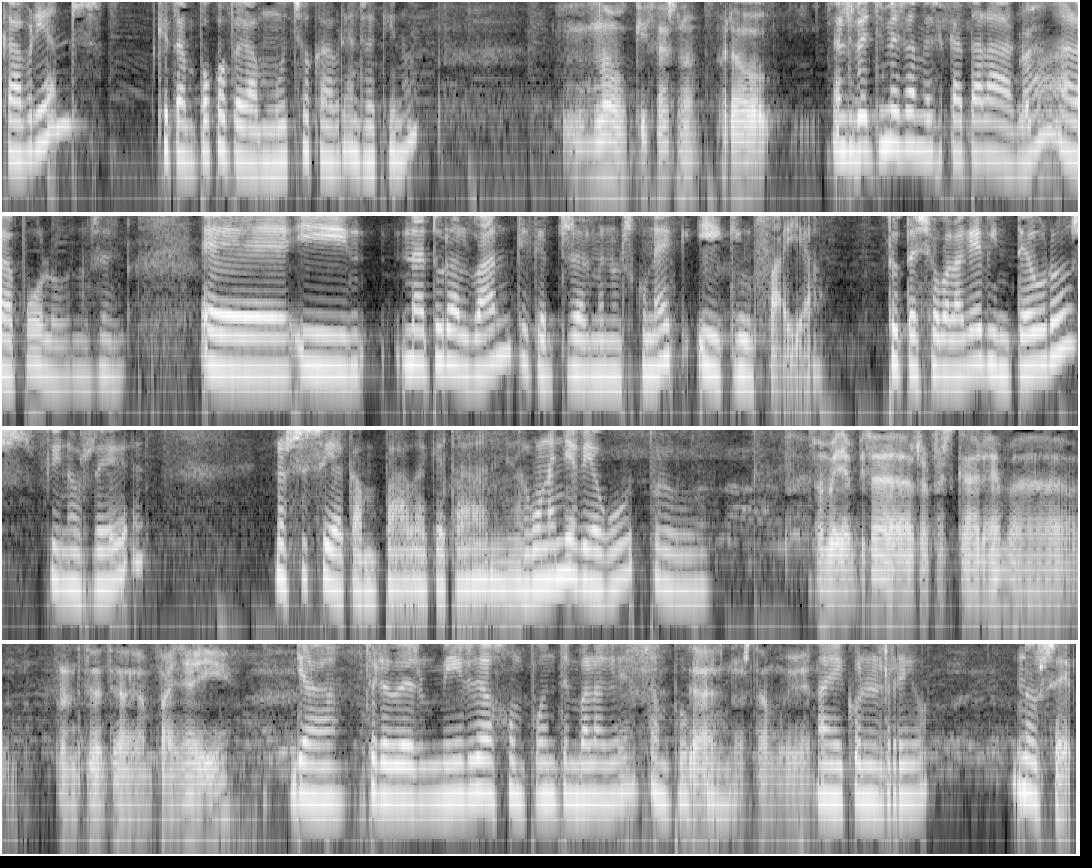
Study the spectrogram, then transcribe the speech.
Cabrians, que tampoc ho pegan mucho Cabrians aquí, no? No, quizás no, pero Els veig més a més català, no? A l'Apolo, no sé. Eh, I Natural Band, que aquests realment els conec, i King Fire. Tot això Balaguer, 20 euros, Finos Reggae. No sé si hi ha acampada aquest any. Algun any hi havia hagut, però hombre, ya empieza a refrescar, ¿eh? Va a ponerse de campaña ahí. ja. Però dormir de un puente en Balaguer tampoc. Ya, no está muy bien. Ahí con el río. No ho sé.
